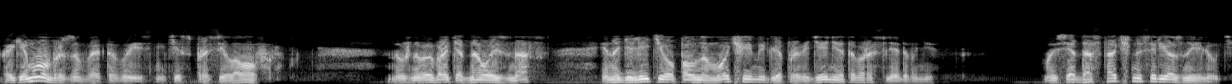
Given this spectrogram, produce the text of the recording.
«Каким образом вы это выясните?» — спросила Офра. «Нужно выбрать одного из нас и наделить его полномочиями для проведения этого расследования. Мы все достаточно серьезные люди.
